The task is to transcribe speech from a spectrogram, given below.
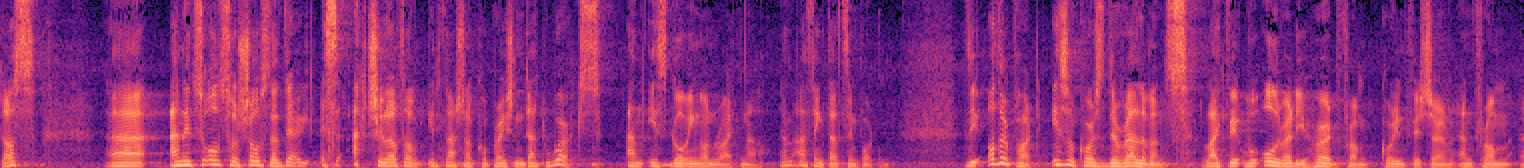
does. Uh, and it also shows that there is actually a lot of international cooperation that works and is going on right now. And I think that's important. The other part is, of course, the relevance, like we already heard from Corinne Fleischer and from uh,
